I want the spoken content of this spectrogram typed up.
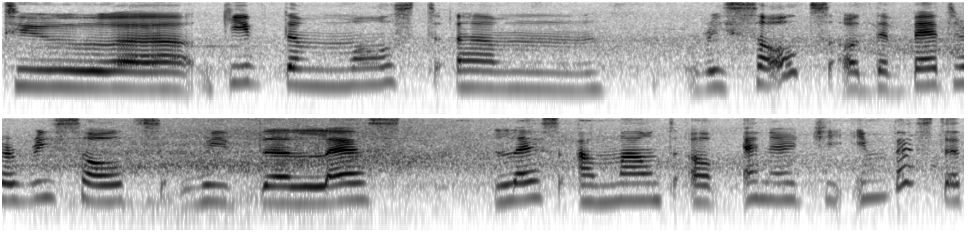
to uh, give the most um, results or the better results with the less less amount of energy invested.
